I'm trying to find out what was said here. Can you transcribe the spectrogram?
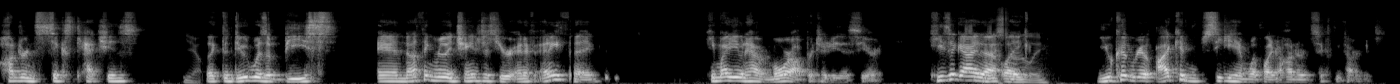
106 catches. Yeah. Like the dude was a beast, and nothing really changed this year. And if anything, he might even have more opportunity this year. He's a guy At that like early. you could real I could see him with like 160 targets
